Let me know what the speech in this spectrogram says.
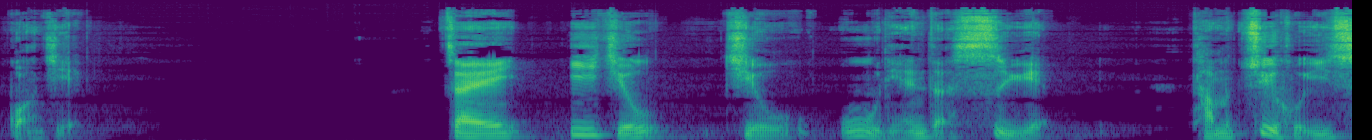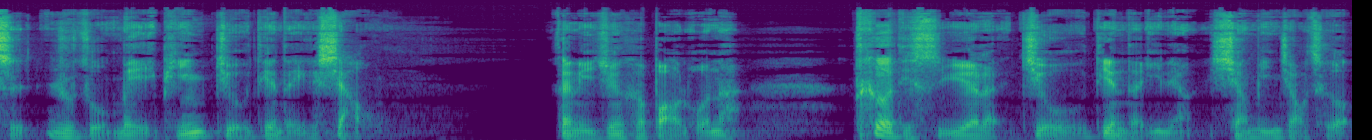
逛街。在一九九五年的四月，他们最后一次入住美平酒店的一个下午，邓丽君和保罗呢，特地是约了酒店的一辆香槟轿车，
